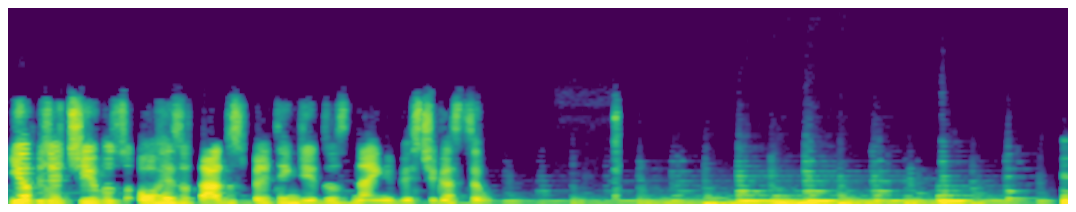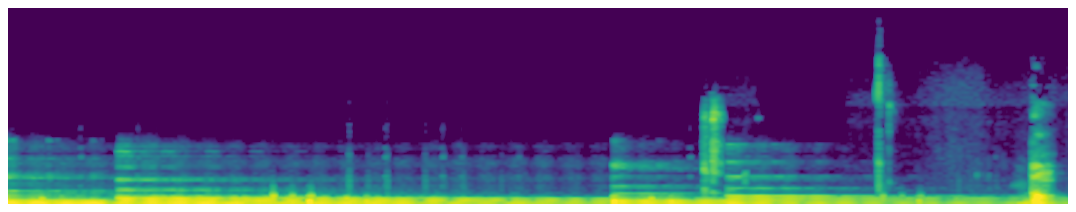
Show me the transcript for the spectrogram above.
e objetivos ou resultados pretendidos na investigação. Bom,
